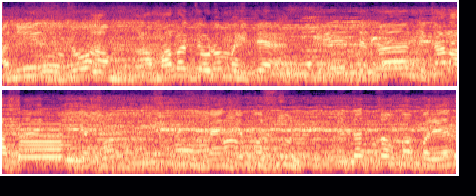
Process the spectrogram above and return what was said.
आणि जो आम आम्हाला जेवढं माहिती आहे की त्याचा निकाल असा आहे की यशवंत बँकेपासून पासून दत्त चौकापर्यंत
